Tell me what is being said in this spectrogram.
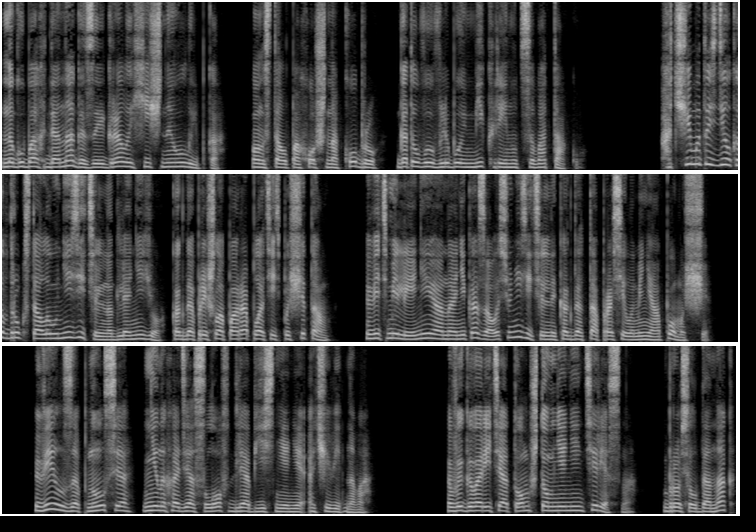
На губах Донага заиграла хищная улыбка. Он стал похож на кобру, готовую в любой миг ринуться в атаку. А чем эта сделка вдруг стала унизительна для нее, когда пришла пора платить по счетам? Ведь Милении она не казалась унизительной, когда та просила меня о помощи. Вейл запнулся, не находя слов для объяснения очевидного. «Вы говорите о том, что мне неинтересно», — бросил Данак,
